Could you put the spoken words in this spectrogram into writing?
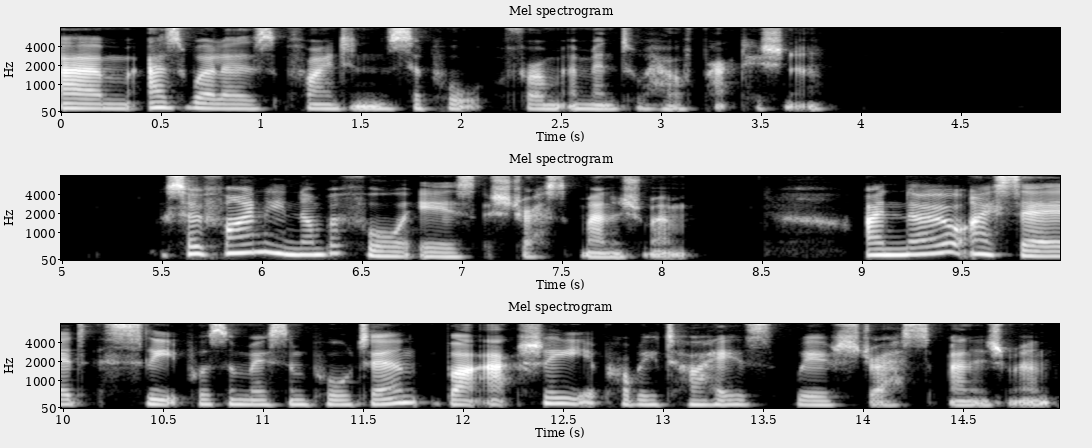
um, as well as finding support from a mental health practitioner. So, finally, number four is stress management. I know I said sleep was the most important, but actually, it probably ties with stress management.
